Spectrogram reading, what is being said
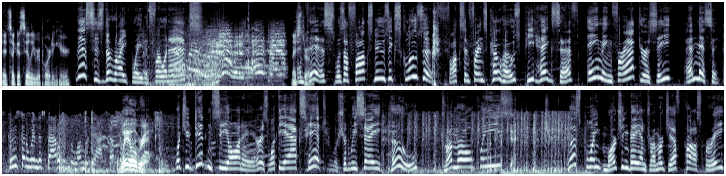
It's like a silly reporting here. This is the right way to throw an axe. No, it is all right up. Nice And throw. this was a Fox News exclusive. Fox and Friends co-host Pete Hegseth aiming for accuracy and missing. Who's going to win this battle of the lumberjacks? That's Way over it. What you didn't see on air is what the axe hit, or should we say who? Drum roll, please. West Point marching band drummer Jeff Prosperi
